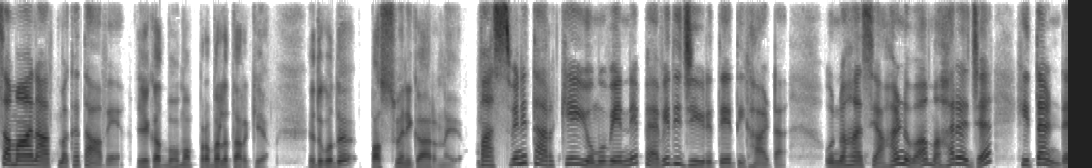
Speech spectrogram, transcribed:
සමානාත්මකතාවය. ඒකත් බොහොම ප්‍රබල තර්කයක්. එතකොට පස්වෙනි කාරණය. පස්වෙනි තර්කයේ යොමු වෙන්නේ පැවිදි ජීවිතයේ දිහාට. උන්වහන්සේ අහනවා මහරජ හිතන්ඩ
